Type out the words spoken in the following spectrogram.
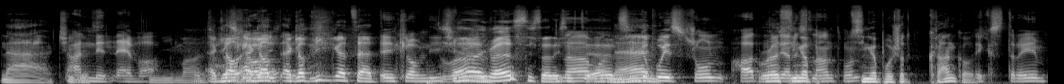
Na, chill. Never. Niemals. Er glaubt, er glaubt, er glaubt weniger Zeit. Ich glaube nicht. Ah, ich weiß nicht, ich Na, sag dir Mann. Nein. Singapur ist schon hart Oder modernes Singap Land, Mann. Singapur schaut krank aus. Extrem.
